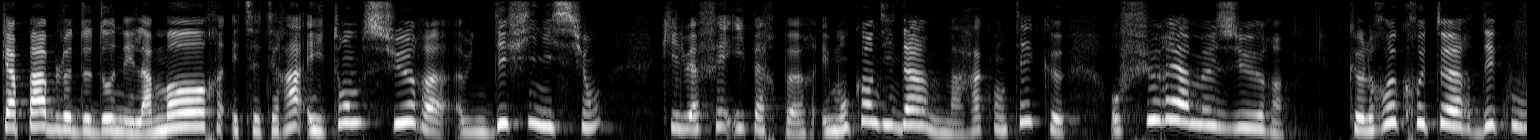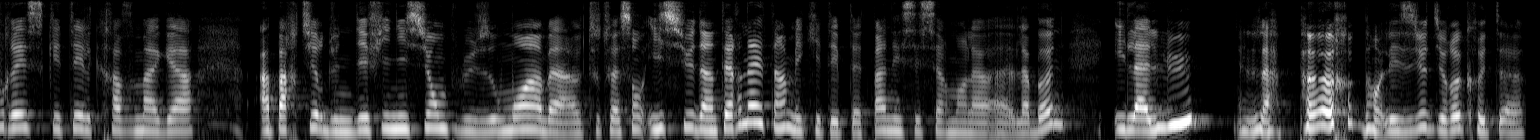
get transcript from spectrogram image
capable de donner la mort, etc. Et il tombe sur une définition qui lui a fait hyper peur. Et mon candidat m'a raconté que au fur et à mesure que le recruteur découvrait ce qu'était le Krav Maga à partir d'une définition plus ou moins, ben, de toute façon, issue d'Internet, hein, mais qui n'était peut-être pas nécessairement la, bonne, il a lu la peur dans les yeux du recruteur.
